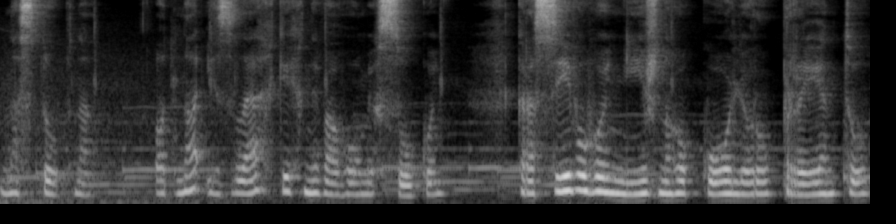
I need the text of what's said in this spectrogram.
Наступна одна із легких невагомих суконь, красивого ніжного кольору, принту.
